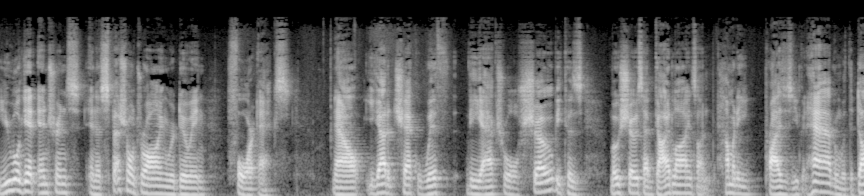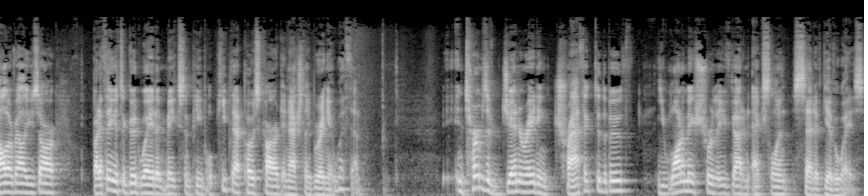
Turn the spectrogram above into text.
you will get entrance in a special drawing we're doing for X. Now, you got to check with the actual show because most shows have guidelines on how many prizes you can have and what the dollar values are. But I think it's a good way to make some people keep that postcard and actually bring it with them. In terms of generating traffic to the booth, you want to make sure that you've got an excellent set of giveaways.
